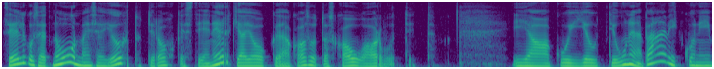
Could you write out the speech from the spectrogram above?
selgus, et noormees jäi õhtuti rohkesti energiajooke ja kasutas kaua arvutit. Ja kui jõuti unepäevikuni,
